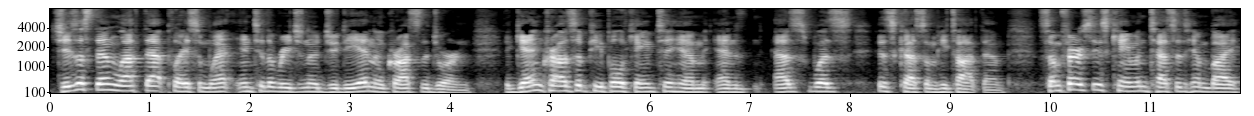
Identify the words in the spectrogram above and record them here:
Jesus then left that place and went into the region of Judea and across the Jordan. Again, crowds of people came to him, and as was his custom, he taught them. Some Pharisees came and tested him by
